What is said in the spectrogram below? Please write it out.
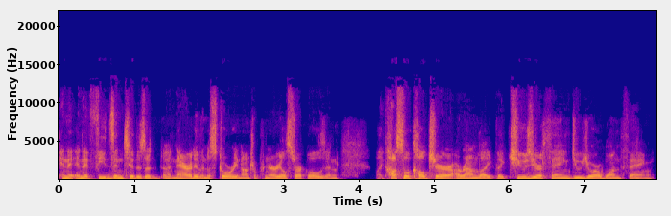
And it, and it feeds into there's a, a narrative and a story in entrepreneurial circles and like hustle culture around like like choose your thing, do your one thing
